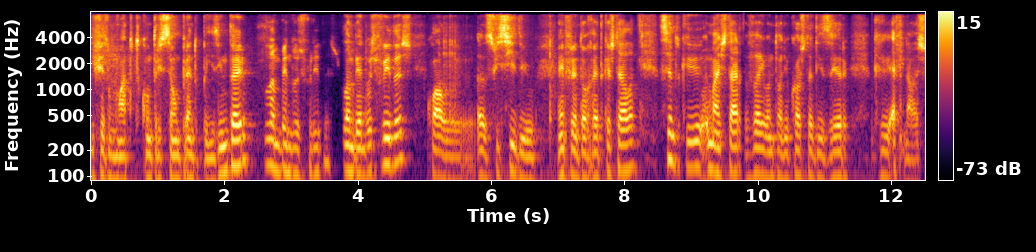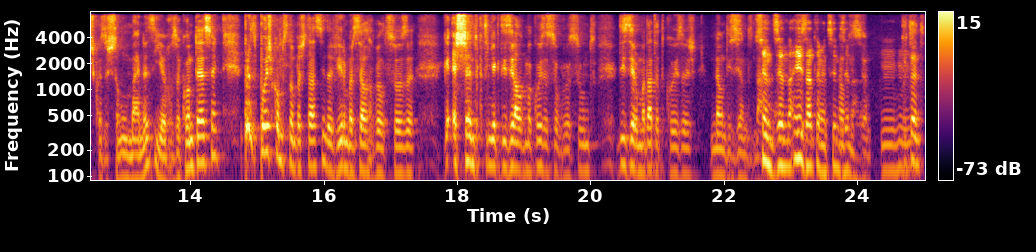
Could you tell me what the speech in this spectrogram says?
e fez um ato de contrição perante o país inteiro. Lambendo as feridas. Lambendo as feridas, qual uh, suicídio em frente ao rei de Castela, sendo que mais tarde veio António Costa dizer que afinal estas coisas são humanas e erros acontecem, para depois, como se não bastasse, ainda vir Marcelo Rebelo de Sousa, achando que tinha que dizer alguma coisa sobre o assunto, dizer uma data de coisas, não dizendo nada. Sem dizer nada, exatamente, sem Não dizer dizendo. nada. Uhum. Portanto,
